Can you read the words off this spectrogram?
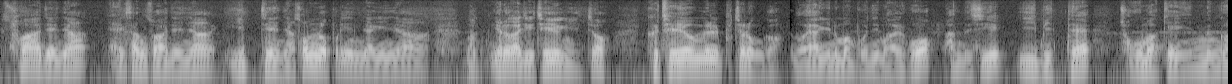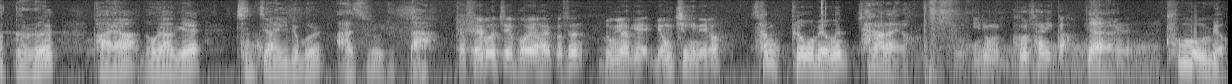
수화제냐, 액상수화제냐, 입제냐, 손으로 뿌리는 약이냐, 막 여러 가지 제형이 있죠. 그 제형을 붙여놓은 거. 농약 이름만 보지 말고 반드시 이 밑에 조그맣게 있는 것들을 봐야 농약의 진짜 이름을 알 수 있다. 자, 세 번째 보아야 할 것은 농약의 명칭이네요. 상표명은 잘 알아요. 음, 이름 그걸 사니까. 예. 네. 품목명.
